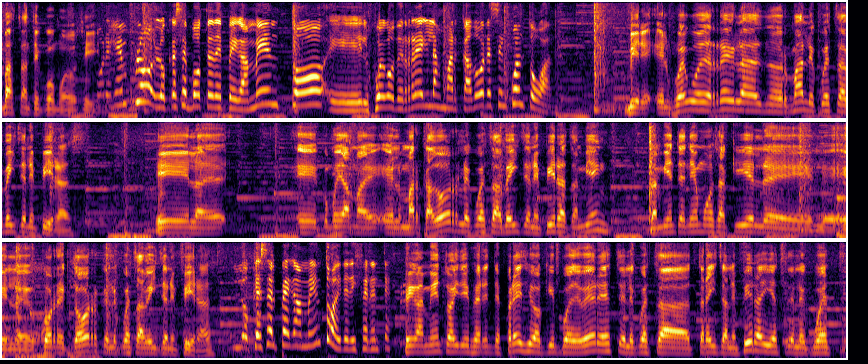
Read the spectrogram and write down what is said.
Bastante cómodo, sí. Por ejemplo, lo que es el bote de pegamento, eh, el juego de reglas, marcadores, ¿en cuánto anda? Mire, el juego de reglas normal le cuesta 20 lempiras. El, eh, ¿cómo se llama? El marcador le cuesta 20 lempiras también. También tenemos aquí el, corrector que le cuesta 20 lempiras. Lo que es el pegamento hay de diferentes precios. Pegamento hay diferentes precios. Aquí puede ver, este le cuesta 30 lempiras y este le cuesta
